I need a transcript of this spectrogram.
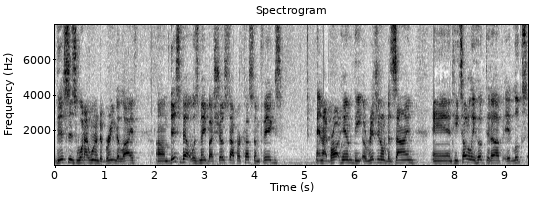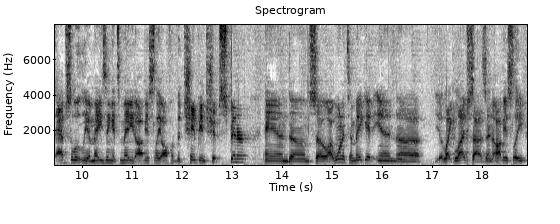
this is what I wanted to bring to life. Um, this belt was made by Showstopper Custom Figs, and I brought him the original design and he totally hooked it up. It looks absolutely amazing. It's made obviously off of the championship spinner and um, so I wanted to make it in uh, like life size and obviously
